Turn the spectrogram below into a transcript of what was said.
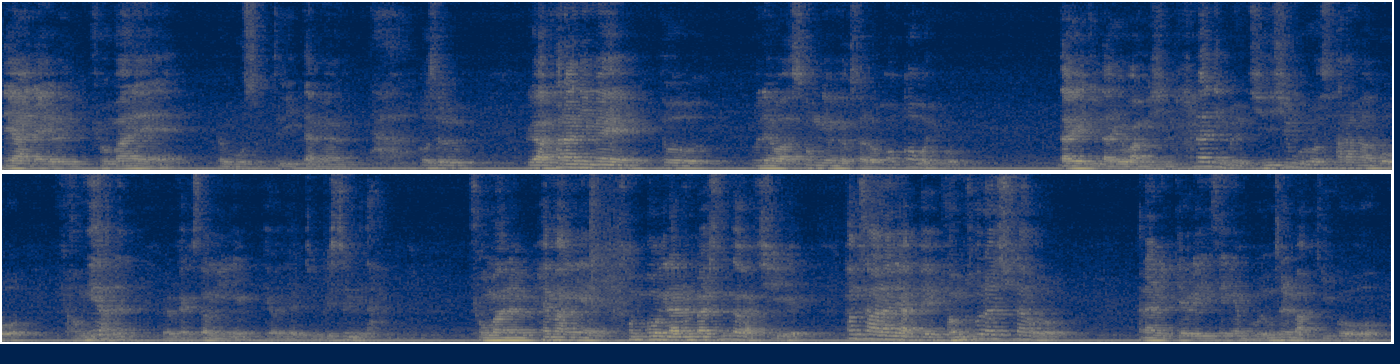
내 안에 이런 교만의 그런 모습들이 있다면 다 그것을 우리가 하나님의 또 은혜와 성령 역사로 꺾어버리고 나의 주 나의 왕이신 하나님을 진심으로 사랑하고 경외하는 그런 백성이 되어야 될줄 믿습니다. 교만은 패망의 선봉이라는 말씀과 같이 항상 하나님 앞에 겸손한 신앙으로 하나님께 우리 인생의 모든 것을 맡기고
